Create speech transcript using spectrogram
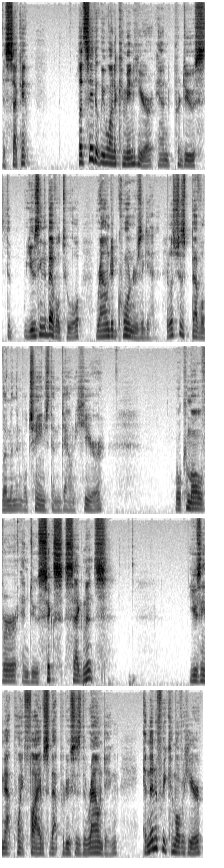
in a second. Let's say that we want to come in here and produce, the, using the bevel tool, rounded corners again. Let's just bevel them and then we'll change them down here. We'll come over and do six segments using that 0.5 so that produces the rounding. And then if we come over here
